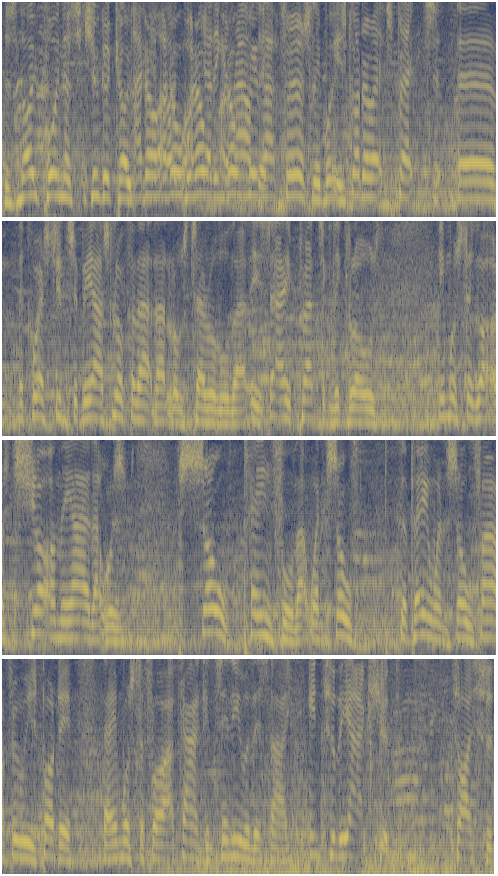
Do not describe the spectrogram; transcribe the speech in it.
There's no point us sugarcoating I don't, it. I don't, I don't, I don't think it. that firstly, but he's got to expect um, the question to be asked. Look at that, that looks terrible. That his eye practically closed. He must have got a shot on the eye that was so painful. That went so, the pain went so far through his body that he must have thought, I can't continue with this eye. into the action. Tyson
